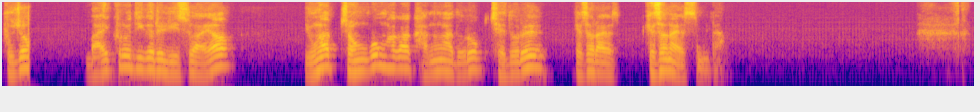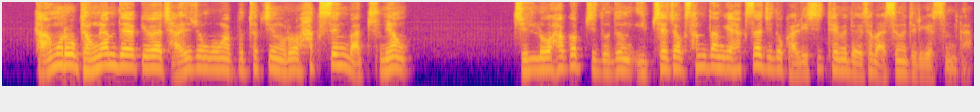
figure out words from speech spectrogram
부전 마이크로 디그를 이수하여 융합 전공화가 가능하도록 제도를 개설하였, 개선하였습니다. 다음으로 경남대학교와 자유전공학부 특징으로 학생 맞춤형 진로 학업 지도 등 입체적 3단계 학사 지도 관리 시스템에 대해서 말씀을 드리겠습니다.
